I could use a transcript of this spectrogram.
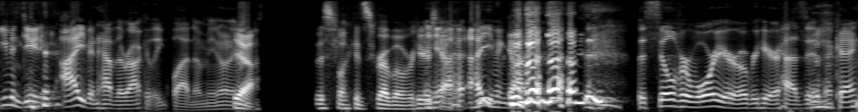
even dude, I even have the Rocket League Platinum. You know what I mean? Yeah. This fucking scrub over here. Yeah, I even got it. the Silver Warrior over here has it. Okay.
